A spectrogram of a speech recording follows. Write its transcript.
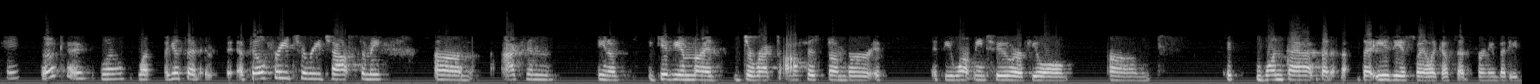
okay. Okay. Well, like I said, feel free to reach out to me. Um, I can, you know, give you my direct office number if if you want me to, or if you all um, if want that. But the easiest way, like I said, for anybody,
